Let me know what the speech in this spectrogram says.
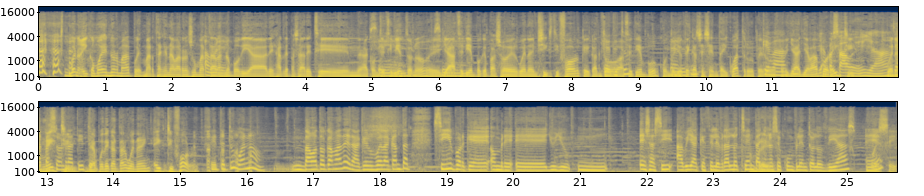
bueno, y como es normal, pues Marta G. Navarro en sus martadas Hombre. no podía dejar de pasar este mm, acontecimiento, Sí, ¿no? Eh, sí. Ya hace tiempo que pasó el When I'm 64, que cantó hace tiempo, cuando yo tenga tú. 64, pero, pero ya, ya va Ya ha por pasado, 80. ¿eh? Ya. When Ya I'm pasó un 80. ratito. Ya puede cantar When I'm 84. Fíjate tú, bueno, vamos a tocar madera, que pueda cantar. Sí, porque, hombre, eh, Yuyu, mm, es así, había que celebrar los 80 Hombre. años, no se cumplen todos los días. ¿eh? Pues sí.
